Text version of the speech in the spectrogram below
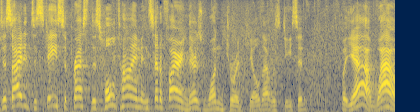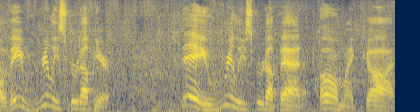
decided to stay suppressed this whole time instead of firing. There's one droid kill. That was decent. But yeah, wow, they really screwed up here. They really screwed up bad. Oh my god.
